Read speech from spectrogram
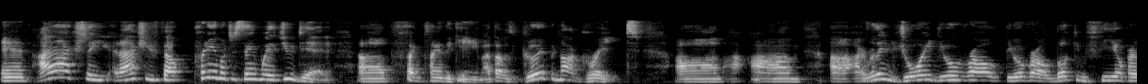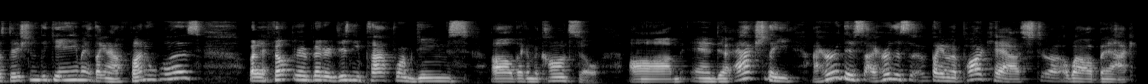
and I actually and I actually felt pretty much the same way that you did, uh, like playing the game. I thought it was good, but not great. Um, um, uh, I really enjoyed the overall the overall look and feel presentation of the game, like how fun it was. But I felt there were better Disney platform games uh, like on the console. Um, and uh, actually, I heard this. I heard this like on a podcast uh, a while back.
